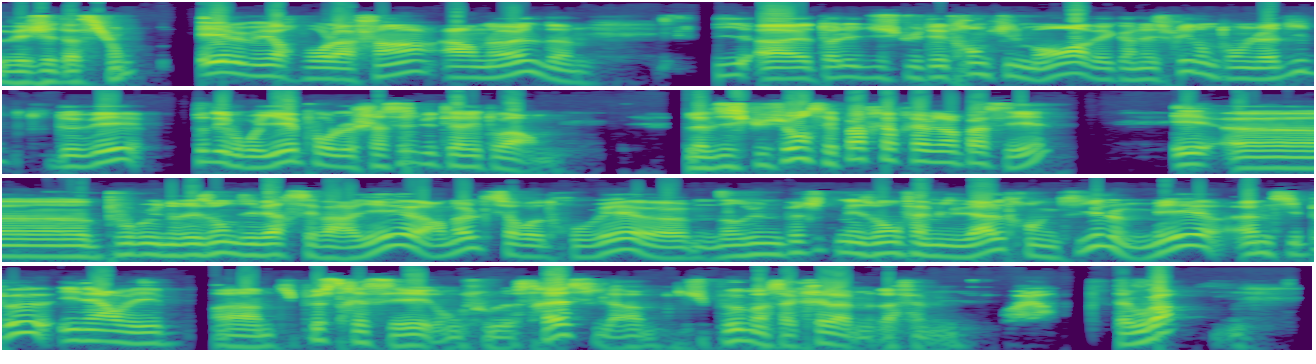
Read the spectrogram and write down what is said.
de végétation. Et le meilleur pour la fin, Arnold, qui est allé discuter tranquillement avec un esprit dont on lui a dit qu'il devait se débrouiller pour le chasser du territoire. La discussion s'est pas très très bien passée. Et euh, pour une raison diverse et variée, Arnold s'est retrouvé euh, dans une petite maison familiale tranquille, mais un petit peu énervé, un petit peu stressé. Donc sous le stress, il a un petit peu massacré la, la famille. Voilà. Ça vous va?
